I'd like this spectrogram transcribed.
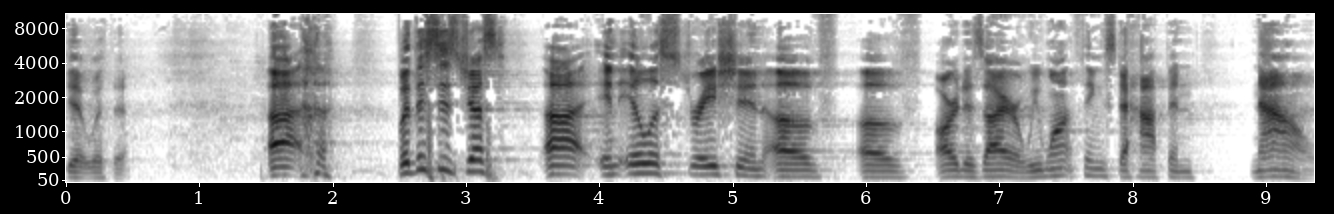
Get with it. Uh, but this is just uh, an illustration of, of our desire. We want things to happen now.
